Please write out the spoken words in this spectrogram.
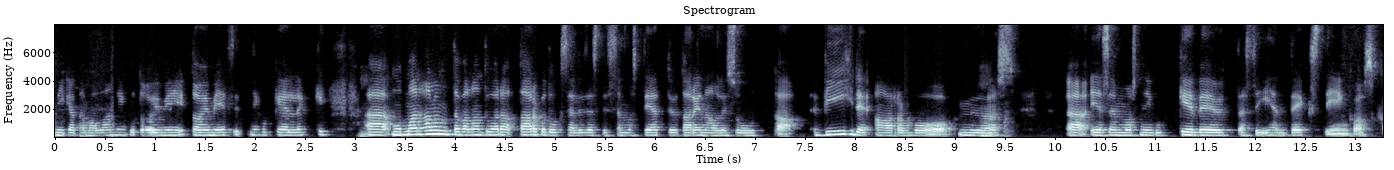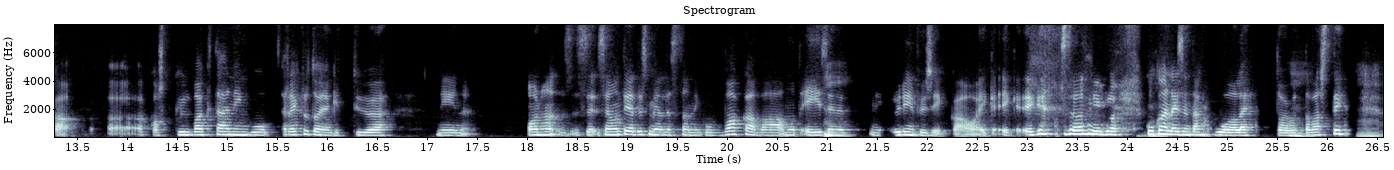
mikä tavallaan niin kuin toimii, toimii sit niin kuin kellekin. Mm. Uh, Mutta mä oon halunnut tavallaan tuoda tarkoituksellisesti semmoista tiettyä tarinallisuutta, viihdearvoa myös, mm. uh, ja semmoista niin kuin keveyttä siihen tekstiin, koska koska kyllä vaikka tämä niin kuin rekrytoijankin työ, niin onhan, se, se on tietysti mielessä niin kuin vakavaa, mutta ei se mm. nyt niin ydinfysiikkaa ole, eikä, eikä, eikä se on niin kuin, kukaan ei sentään kuole toivottavasti, mm. mm.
